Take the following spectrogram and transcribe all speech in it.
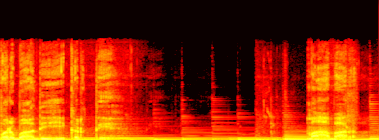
बर्बादी ही करती है। महाभारत।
